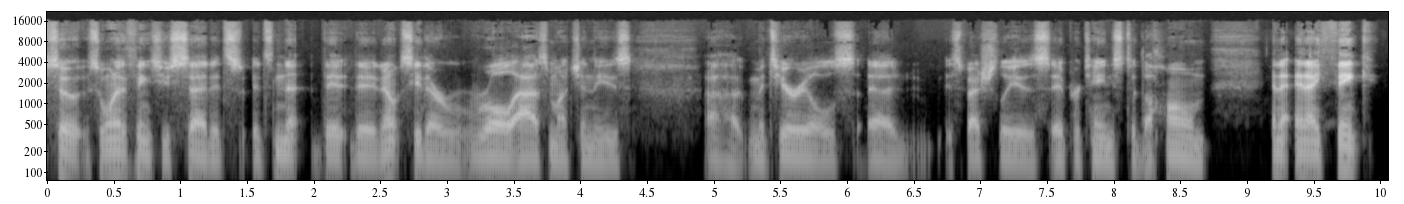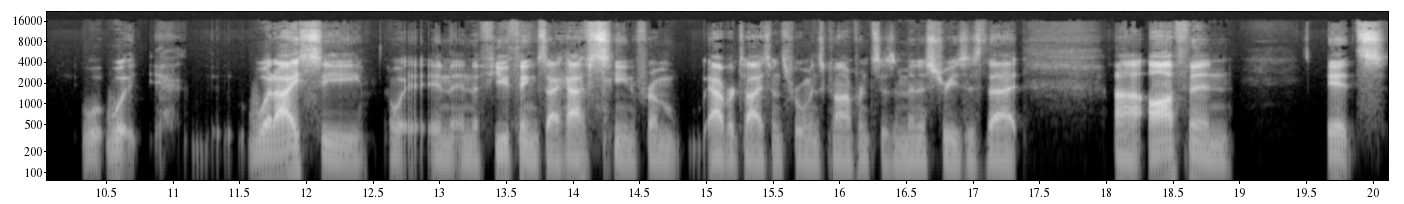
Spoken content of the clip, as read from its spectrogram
so so one of the things you said it's it's ne- they they don't see their role as much in these uh, materials, uh, especially as it pertains to the home, and and I think what what I see in in the few things I have seen from advertisements for women's conferences and ministries is that uh, often it's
